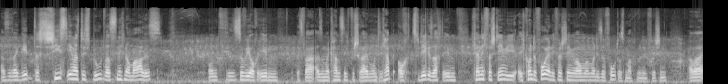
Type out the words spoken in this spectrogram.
also da geht, das schießt irgendwas durchs Blut, was nicht normal ist. Und so wie auch eben, es war, also man kann es nicht beschreiben. Und ich habe auch zu dir gesagt eben, ich kann nicht verstehen, wie, ich konnte vorher nicht verstehen, warum man immer diese Fotos macht mit den Fischen. Aber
